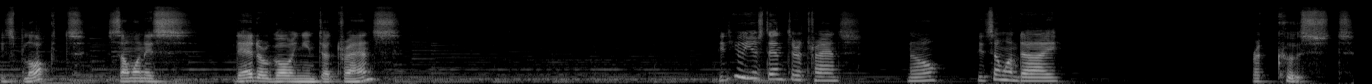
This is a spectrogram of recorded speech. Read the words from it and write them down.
It's blocked. Someone is dead or going into a trance. Did you just enter a trance? No? Did someone die? Rakust.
